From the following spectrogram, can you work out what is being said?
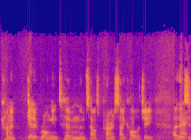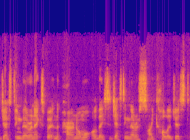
kind of get it wrong in terming themselves parapsychology. Are they Right. suggesting they're an expert in the paranormal, or are they suggesting they're a psychologist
